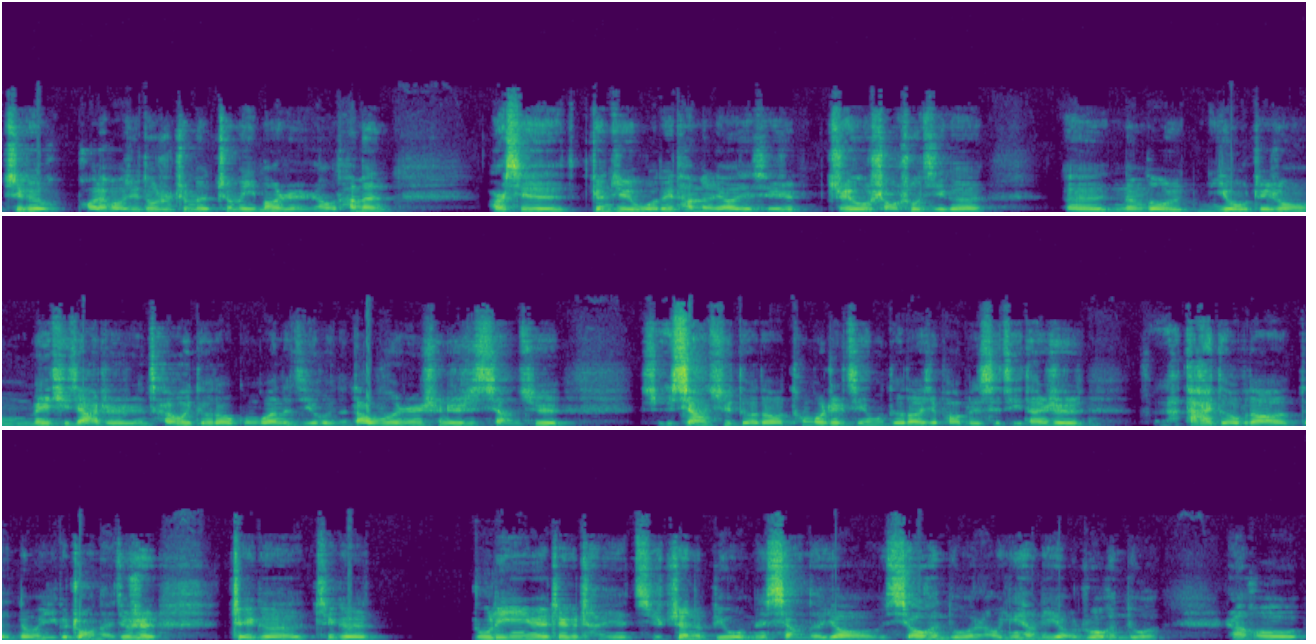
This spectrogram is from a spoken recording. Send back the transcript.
这个跑来跑去都是这么这么一帮人，然后他们，而且根据我对他们的了解，其实只有少数几个呃能够有这种媒体价值的人才会得到公关的机会，那大部分人甚至是想去。想去得到通过这个节目得到一些 publicity，但是他还得不到的那么一个状态，就是这个这个独立音乐这个产业其实真的比我们想的要小很多，然后影响力要弱很多，然后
